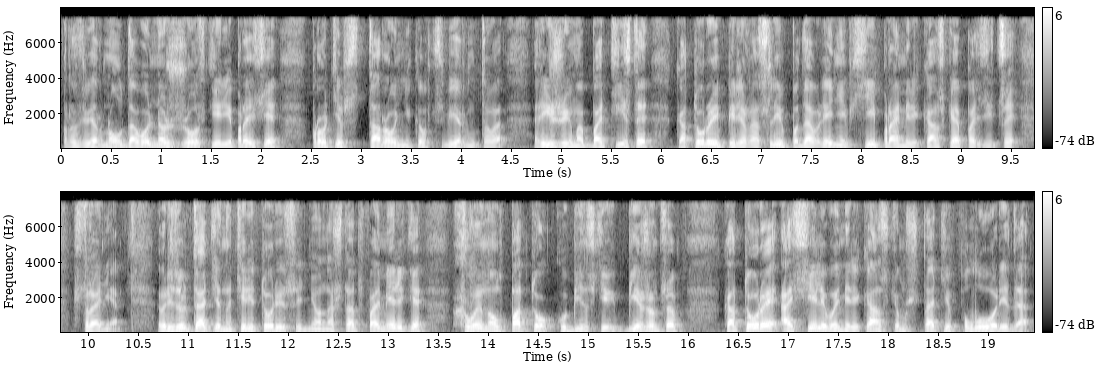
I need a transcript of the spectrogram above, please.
развернул довольно жесткие репрессии против сторонников свергнутого режима Батисты, которые переросли в подавление всей проамериканской оппозиции в стране. В результате на территорию Соединенных Штатов Америки хлынул поток кубинских беженцев, которые осели в американском штате Флорида,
